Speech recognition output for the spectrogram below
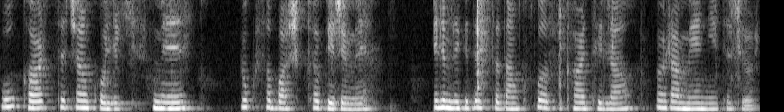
bu kart seçen kolektif mi yoksa başka biri mi? Elimdeki desteden kupa ası kartıyla öğrenmeye niyet ediyorum.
